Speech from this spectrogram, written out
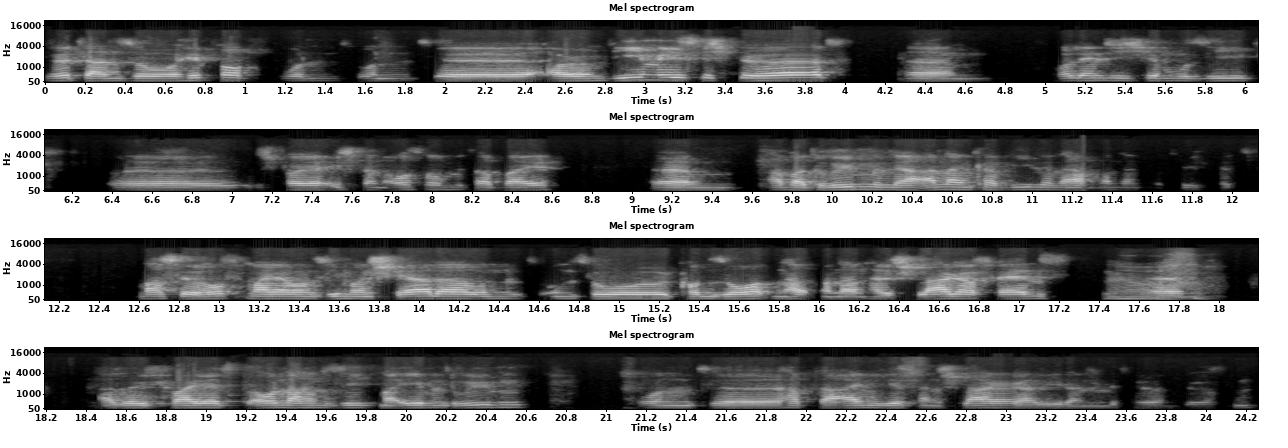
wird dann so Hip-Hop und, und äh, RB-mäßig gehört. Ähm, holländische Musik äh, steuere ich dann auch noch mit dabei. Ähm, aber drüben in der anderen Kabine, da hat man dann natürlich mit Marcel Hoffmeier und Simon Scherder und, und so Konsorten hat man dann halt Schlagerfans. Oh. Ähm, also ich war jetzt auch nach dem Sieg mal eben drüben und äh, habe da einiges an Schlagerliedern mithören dürfen.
